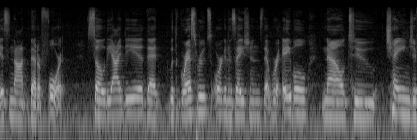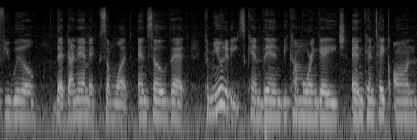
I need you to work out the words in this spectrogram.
is not better for it. So the idea that with grassroots organizations that we're able now to change, if you will, that dynamic somewhat, and so that communities can then become more engaged and can take on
